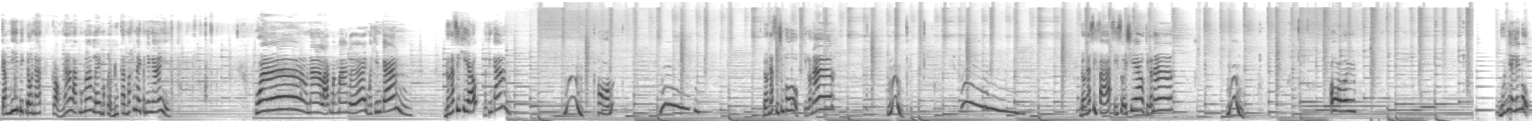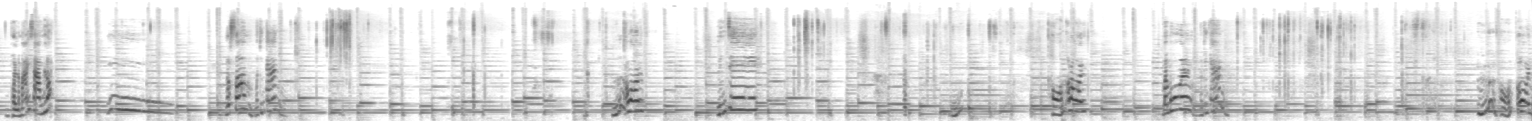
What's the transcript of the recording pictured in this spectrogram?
กัมมี่บิ๊กโดนัทกล่องน่ารักมากๆเลย มาเปิดดูกันว่าข้างในเป็นยังไง ว้าว น่ารักมากๆเลย มากินกัน โดนัทสีเขียว มากินกันอืมหอมอืมโดนัทสีชมพู กินแล้วนะอืมอืมโดนัทสีฟ้า สีสวยเชียว กินแล้วนะ อืมอร่อย วุ้นเยลลี่บุกผลไม้สามรสอืมรสส้มมากินกันอืมอร่อยลิ้นจี่อืมหอมอร่อยมะม่วงมากินกันอืมหอมอร่อย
